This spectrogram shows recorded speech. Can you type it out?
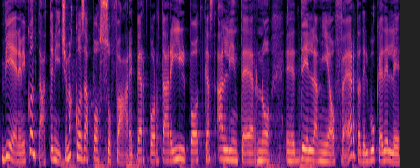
viene, mi contatta e mi dice ma cosa posso fare per portare il podcast all'interno eh, della mia offerta, del book e delle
